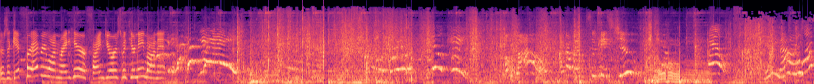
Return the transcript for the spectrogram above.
There's a gift for everyone right here. Find yours with your name on it. Oh wow! I got my own suitcase too. Oh. Minnie Mouse. What?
